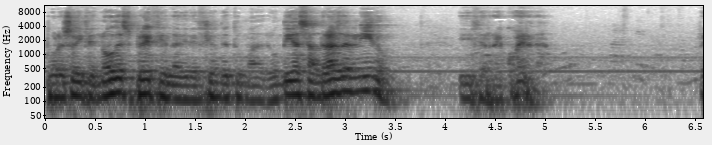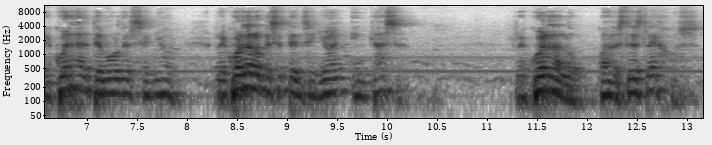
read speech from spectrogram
Por eso dice, no desprecies la dirección de tu madre. Un día saldrás del nido y dice, recuerda, recuerda el temor del Señor, recuerda lo que se te enseñó en casa, recuérdalo cuando estés lejos,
